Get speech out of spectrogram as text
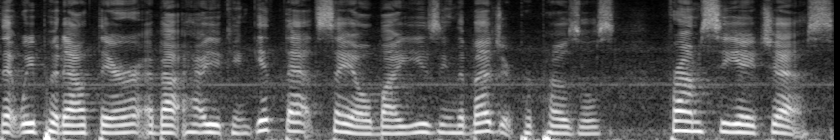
that we put out there about how you can get that sale by using the budget proposals from CHS.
